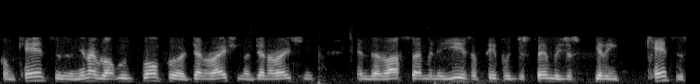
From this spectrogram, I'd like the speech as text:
from cancers, and you know, like we've gone for a generation, a generation in the last so many years of people just families just getting cancers.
